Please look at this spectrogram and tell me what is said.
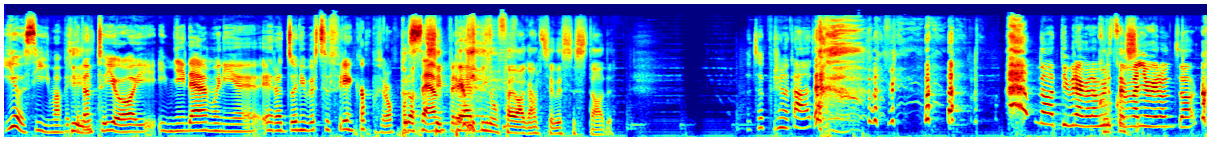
Io sì, ma perché Sì? tanto io ho i, i miei demoni e, e ragioni per soffrire in campo ce l'ho un po' Però sempre. se perdi non fai vacanze quest'estate. Ho già prenotate. No, ti prego, la forza è meglio che non gioco.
